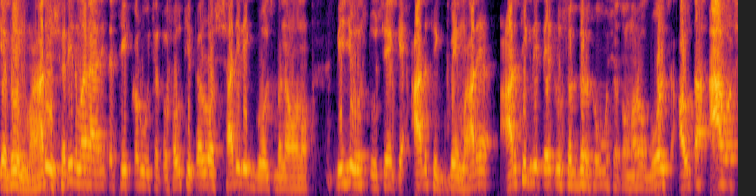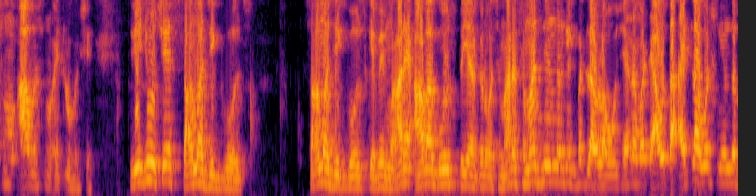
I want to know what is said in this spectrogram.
કે ભાઈ, મારું શરીર મારે આ રીતે ઠીક કરવું છે, તો સૌથી પહેલો શારીરિક ગોલ્સ બનાવવાનો. બીજી વસ્તુ છે કે આર્થિક. ભાઈ, મારે આર્થિક રીતે એટલું સદ્ધર થવું છે તો મારો ગોલ્સ આવતા આ વર્ષનો આ વર્ષનો એટલું હશે. ત્રીજું છે સામાજિક ગોલ્સ સામાજિક ગોલ્સ કે ભાઈ મારે આવા ગોલ્સ તૈયાર કરવા છે. મારે સમાજની અંદર કંઈક બદલાવ લાવવો છે. એના માટે આવતા આટલા વર્ષની અંદર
